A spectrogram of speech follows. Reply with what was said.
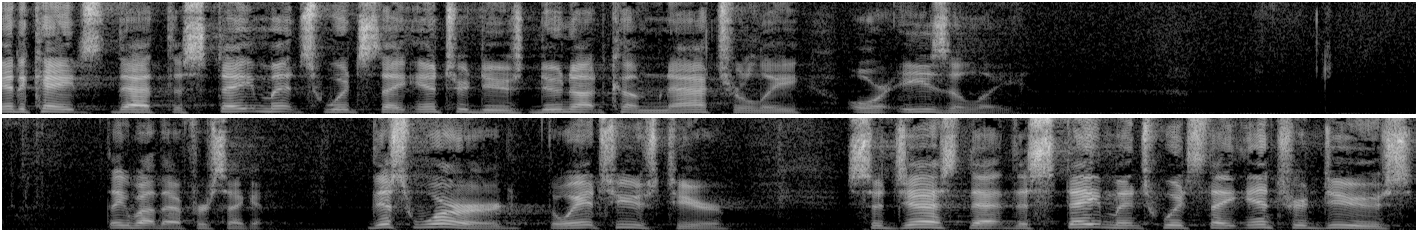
indicates that the statements which they introduce do not come naturally or easily. Think about that for a second. This word, the way it's used here, suggests that the statements which they introduce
